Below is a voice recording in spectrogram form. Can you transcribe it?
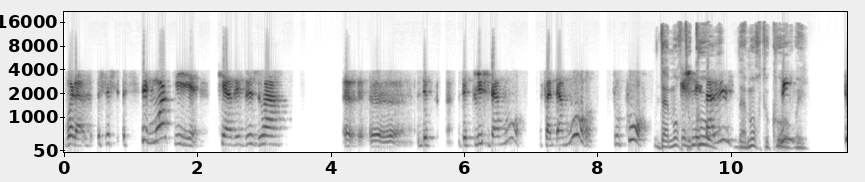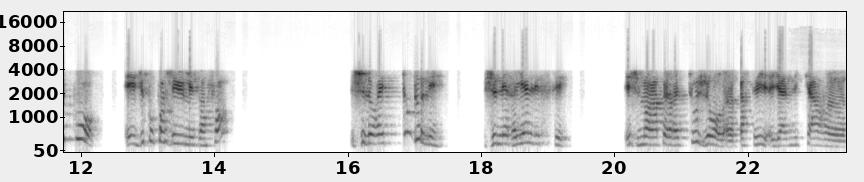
voilà, c'est moi qui, qui avais besoin euh, euh, de, plus d'amour, enfin d'amour tout court. D'amour tout court. D'amour tout court, oui, Tout court. Et du coup, quand j'ai eu mes enfants, je leur ai tout donné. Je n'ai rien laissé. Et je me rappellerai toujours, euh, parce qu'il y a un écart,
